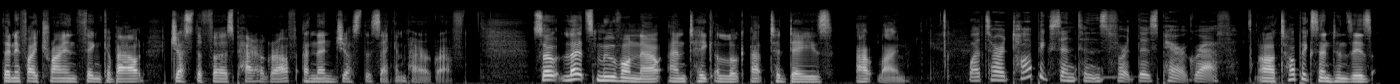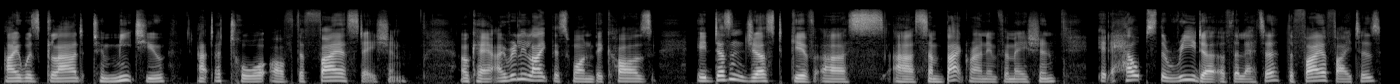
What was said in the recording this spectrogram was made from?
than if I try and think about just the first paragraph and then just the second paragraph. So let's move on now and take a look at today's outline. What's our topic sentence for this paragraph? Our topic sentence is I was glad to meet you at a tour of the fire station. Okay, I really like this one because it doesn't just give us uh, some background information, it helps the reader of the letter, the firefighters,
